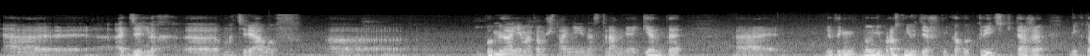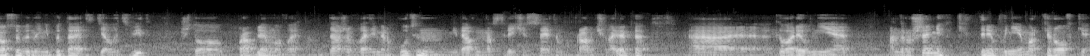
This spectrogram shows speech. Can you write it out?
э, отдельных э, материалов э, упоминанием о том, что они иностранные агенты. Э, это ну, не просто не выдерживает никакой критики, даже никто особенно не пытается сделать вид, что проблема в этом. Даже Владимир Путин недавно на встрече с Советом по правам человека э, говорил не о нарушениях каких-то требований маркировки,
